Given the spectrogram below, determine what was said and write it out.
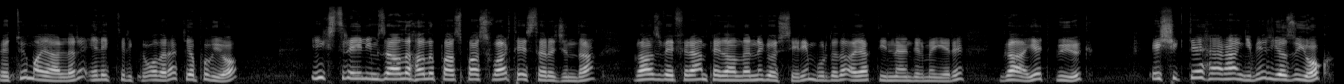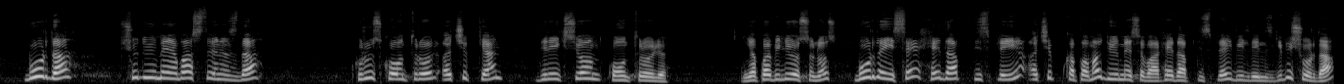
ve tüm ayarları elektrikli olarak yapılıyor. X-Trail imzalı halı paspas var test aracında. Gaz ve fren pedallarını göstereyim. Burada da ayak dinlendirme yeri gayet büyük. Eşikte herhangi bir yazı yok. Burada şu düğmeye bastığınızda cruise kontrol açıkken direksiyon kontrolü yapabiliyorsunuz. Burada ise head-up display'i açıp kapama düğmesi var. Head-up display bildiğiniz gibi şurada.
